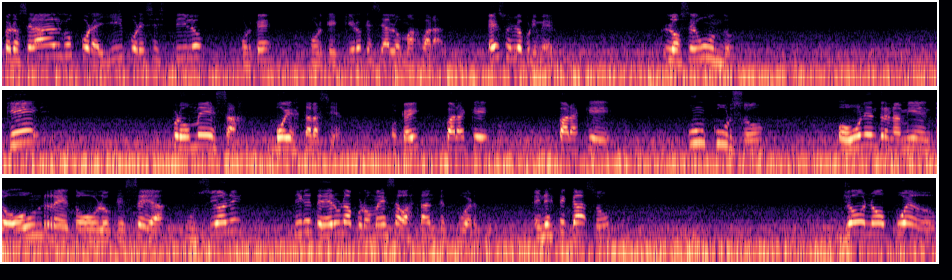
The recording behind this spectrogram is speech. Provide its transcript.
pero será algo por allí, por ese estilo ¿Por qué? Porque quiero que sea lo más barato. Eso es lo primero. Lo segundo, ¿qué promesa voy a estar haciendo. ¿Ok? Para que, para que un curso o un entrenamiento o un reto o lo que sea funcione, tiene que tener una promesa bastante fuerte. En este caso, yo no puedo,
